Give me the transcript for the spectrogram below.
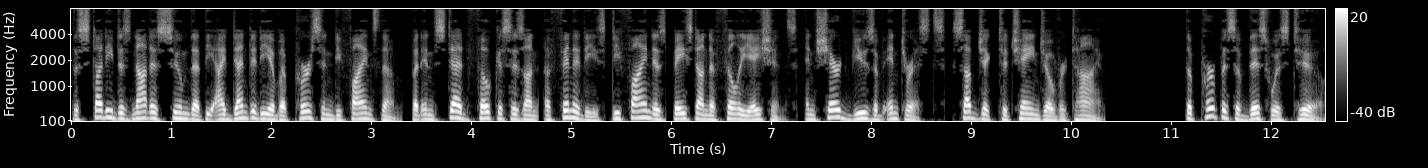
the study does not assume that the identity of a person defines them, but instead focuses on affinities defined as based on affiliations, and shared views of interests, subject to change over time. The purpose of this was to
